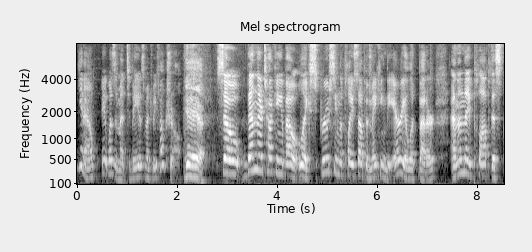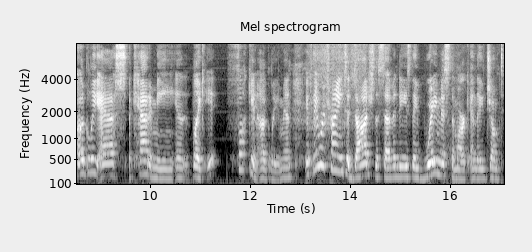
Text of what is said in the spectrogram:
you know, it wasn't meant to be. It was meant to be functional. yeah, yeah, yeah. So then they're talking about like sprucing the place up and making the area look better, and then they plop this ugly ass academy in like it. Fucking ugly, man. If they were trying to dodge the 70s, they way missed the mark and they jumped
